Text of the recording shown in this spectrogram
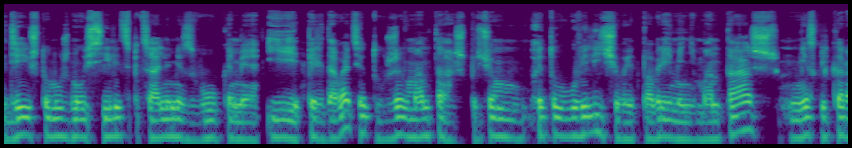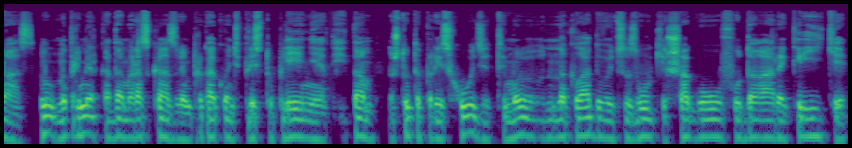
где и что нужно усилить специальными звуками и передавать это уже в монтаж. Причем это увеличивает по времени монтаж несколько раз. Ну, например, когда мы рассказываем про какое-нибудь преступление, и там что-то происходит, и накладываются звуки шагов, удары, крики.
